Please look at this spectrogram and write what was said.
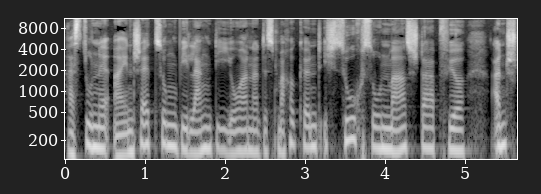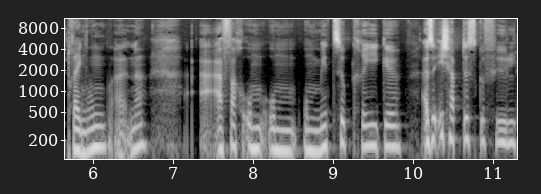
Hast du eine Einschätzung, wie lange die Johanna das machen könnte? Ich suche so einen Maßstab für Anstrengung, äh, ne? Einfach um, um, um mitzukriegen. Also ich habe das Gefühl,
